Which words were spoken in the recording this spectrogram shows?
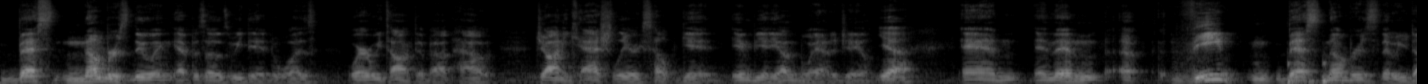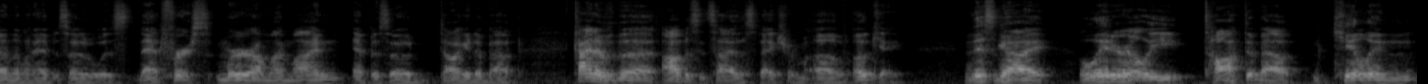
best numbers doing episodes we did was where we talked about how Johnny Cash lyrics helped get NBA Youngboy out of jail Yeah. and and then uh, the best numbers that we done on an episode was that first murder on my mind episode talking about kind of the opposite side of the spectrum of okay this guy literally talked about killing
